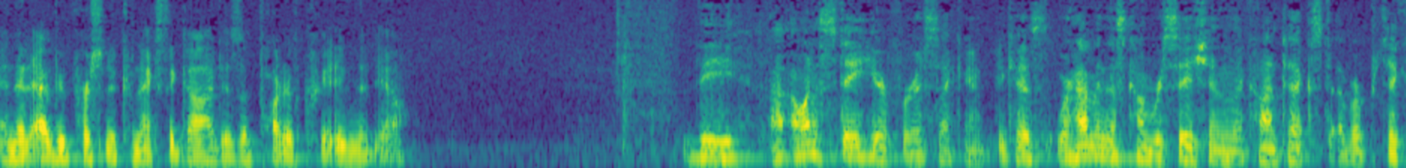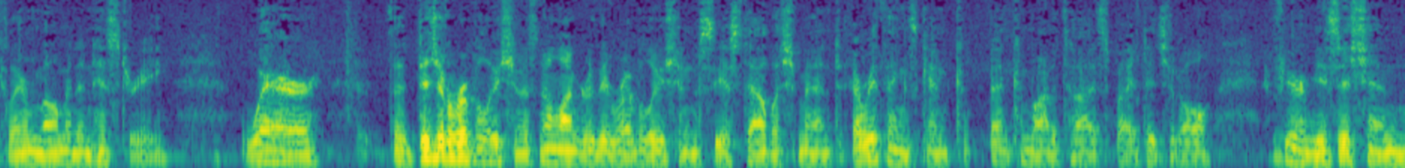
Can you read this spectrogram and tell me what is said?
and that every person who connects to God is a part of creating the new. The, I want to stay here for a second because we're having this conversation in the context of a particular moment in history where the digital revolution is no longer the revolution, it's the establishment. Everything's been, been commoditized by digital. If you're a musician,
